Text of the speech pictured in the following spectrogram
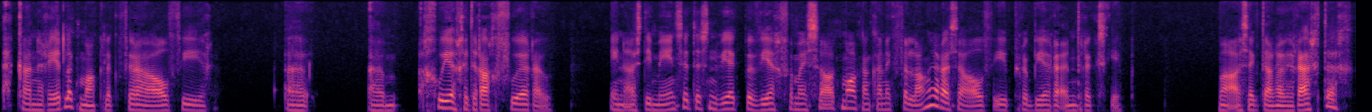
Ek kan redelik maklik vir 'n halfuur 'n uh, um, goeie gedrag voorhou En as die mense tussen wie ek beweeg vir my saak maak, dan kan ek vir langer as 'n halfuur probeer 'n indruk skep. Maar as ek dan nou regtig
